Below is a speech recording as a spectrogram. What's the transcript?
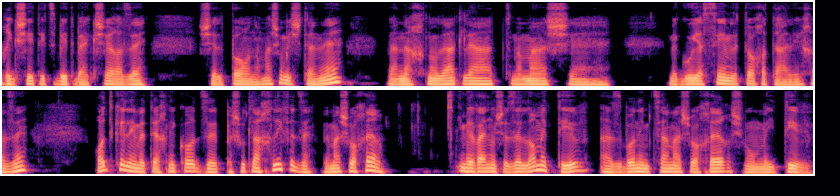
הרגשית עצבית בהקשר הזה של פורנו משהו משתנה ואנחנו לאט לאט ממש uh, מגויסים לתוך התהליך הזה. עוד כלים וטכניקות זה פשוט להחליף את זה במשהו אחר. אם הבנו שזה לא מיטיב אז בוא נמצא משהו אחר שהוא מיטיב.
